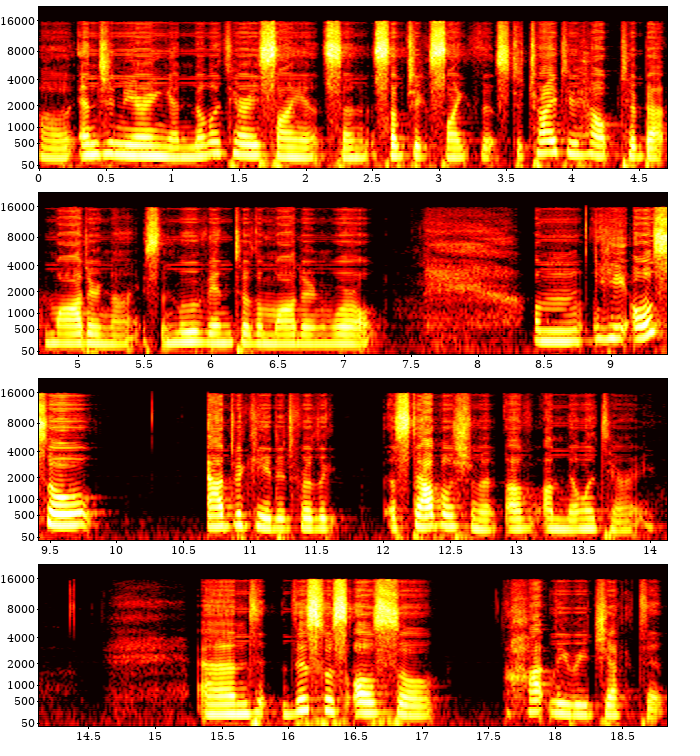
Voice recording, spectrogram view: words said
uh, engineering and military science and subjects like this to try to help Tibet modernize and move into the modern world. Um, he also advocated for the establishment of a military. And this was also hotly rejected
